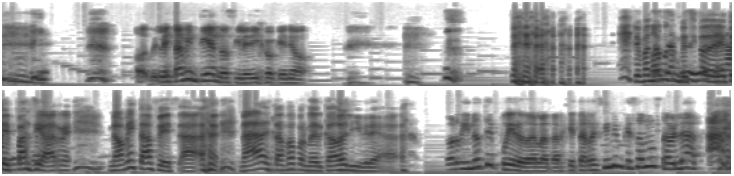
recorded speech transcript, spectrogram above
Eh, le está mintiendo si le dijo que no. Le mandamos O sea, un besito de este espacio, arre. No me estafes. ah. Nada de estafa por Mercado Libre. ah. Gordi, no te puedo dar la tarjeta, recién empezamos a hablar. Ah,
